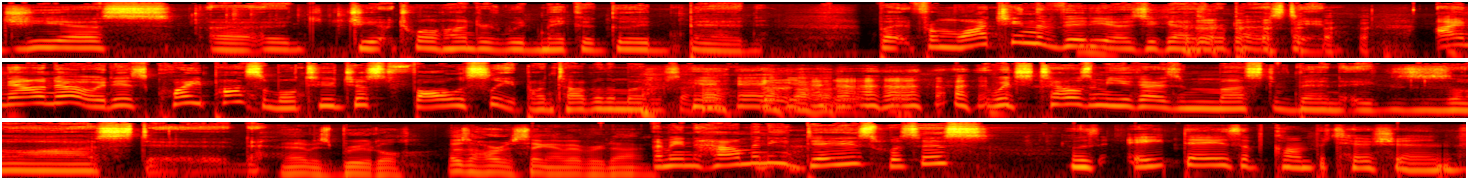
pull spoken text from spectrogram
GS uh, a G twelve hundred would make a good bed, But from watching the videos you guys are posting, I now know it is quite possible to just fall asleep on top of the motorcycle. Which tells me you guys must have been exhausted. That was brutal. That was the hardest thing I've ever done. I mean, how many days was this? It was eight days of competition,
